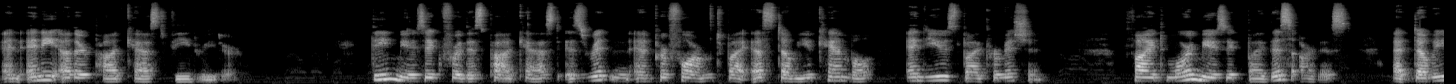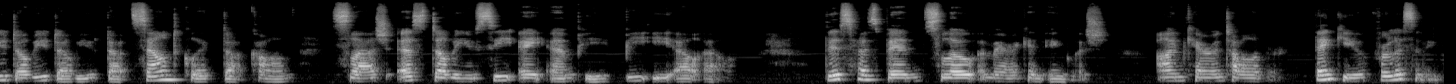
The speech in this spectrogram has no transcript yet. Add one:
and any other podcast feed reader. Theme music for this podcast is written and performed by S.W. Campbell and used by permission. Find more music by this artist at www.soundclick.com slash S-W-C-A-M-P-B-E-L-L. This has been Slow American English. I'm Karen Tolliver. Thank you for listening.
